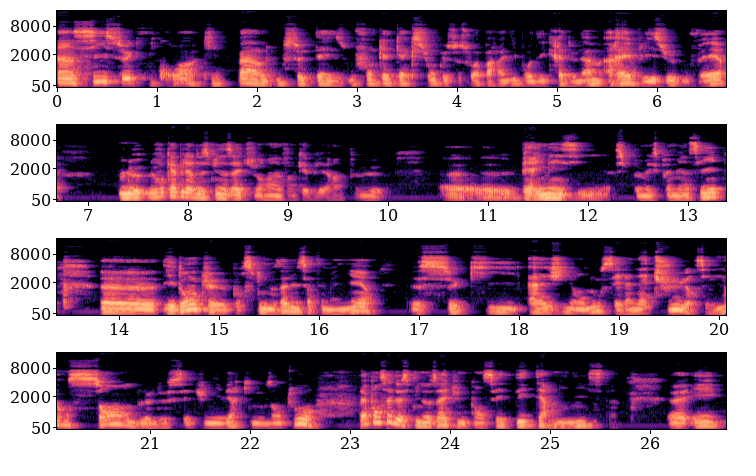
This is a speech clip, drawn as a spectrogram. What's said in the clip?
Ainsi, ceux qui croient, qui parlent ou se taisent ou font quelque action, que ce soit par un libre décret de l'âme, rêvent les yeux ouverts. Le, le, vocabulaire de Spinoza est toujours un vocabulaire un peu euh, périmé, si, je peux m'exprimer ainsi. Euh, et donc, pour Spinoza, d'une certaine manière, ce qui agit en nous, c'est la nature, c'est l'ensemble de cet univers qui nous entoure. La pensée de Spinoza est une pensée déterministe. Euh, et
